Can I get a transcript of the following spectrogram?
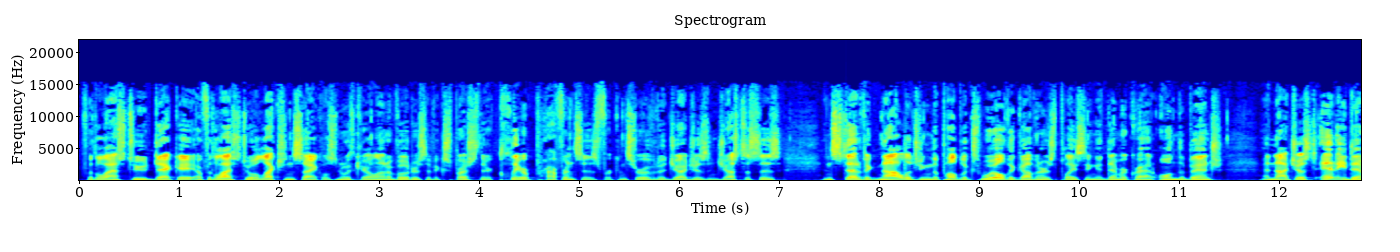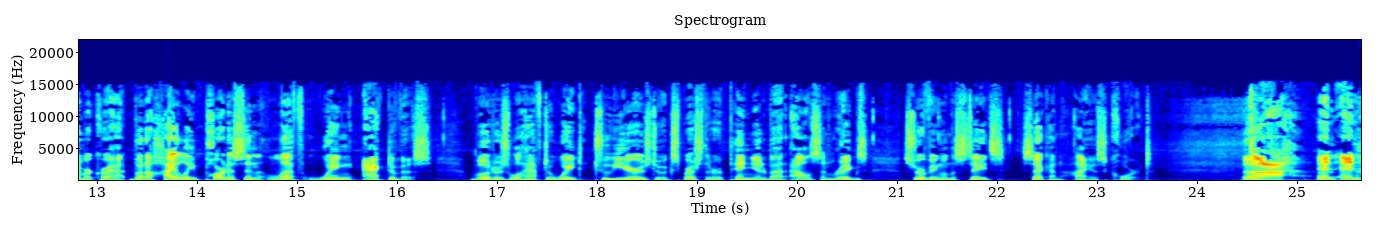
For the last two decade, uh, for the last two election cycles, North Carolina voters have expressed their clear preferences for conservative judges and justices. Instead of acknowledging the public's will, the governor is placing a Democrat on the bench, and not just any Democrat, but a highly partisan left-wing activist. Voters will have to wait two years to express their opinion about Allison Riggs serving on the state's second highest court. Ah. And and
